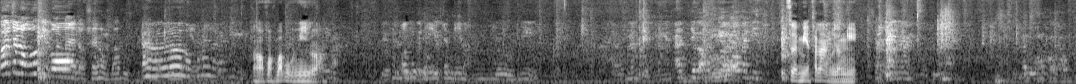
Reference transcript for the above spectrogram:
ว่าจะลงรูปกี่โมไม่งเป็นไรหรอกใช้ของบ้าบุ๋มเออลงได้เลยพี่อ๋อบอกว่าผมไม่มีเหรอ เดี๋ยวบ้าบุ๋มนี่จะมีแบบเออนี่นั่งเก็บยังไงอะเดี๋ยวเอาเดี๋ยวเอาไปดิเจอเมียฝรั่งอยู่ตรงนี้ ฉันจะให้นั่งถือให้ของเขาเขาไป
